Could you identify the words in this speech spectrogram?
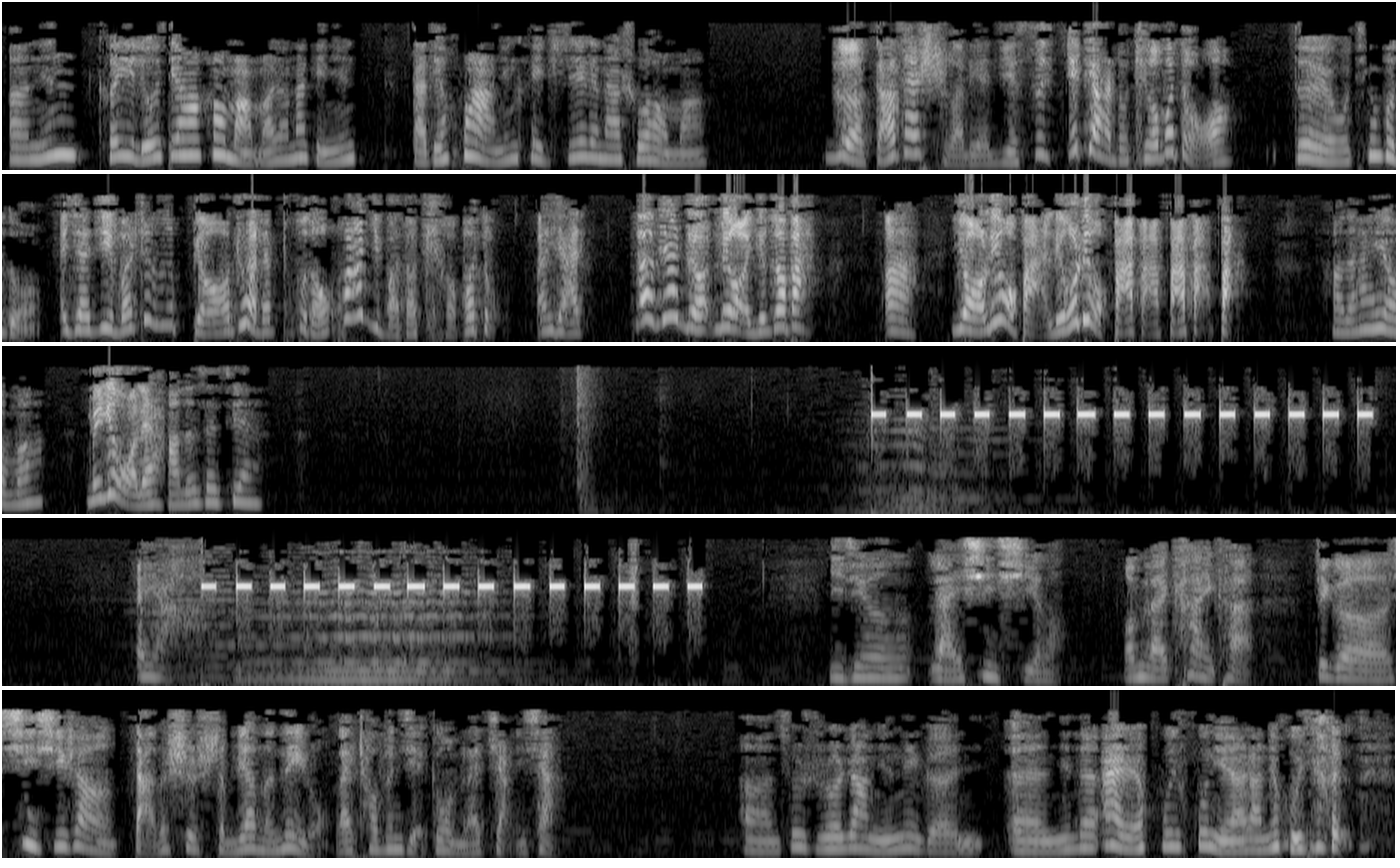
嗯、呃，您可以留电话号码吗？让他给您打电话，您可以直接跟他说好吗？我刚才说的你是一点都听不懂。对，我听不懂。哎呀，你们这个标准的普通话你们都听不懂。哎呀，那再聊聊一个吧。啊，幺六八六六八八八八八。好的，还有吗？没有了。好的，再见。哎呀，已经来信息了，我们来看一看。这个信息上打的是什么样的内容？来，超芬姐跟我们来讲一下。嗯、呃，就是说让您那个呃，您的爱人呼呼您啊，让您回家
